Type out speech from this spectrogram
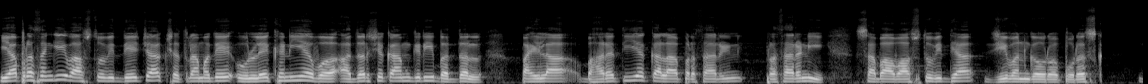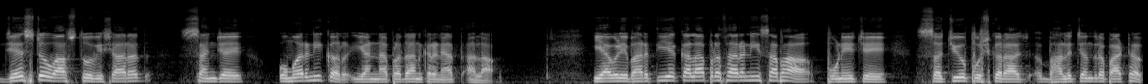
या प्रसंगी वास्तुविद्येच्या क्षेत्रामध्ये उल्लेखनीय व आदर्श कामगिरीबद्दल पहिला भारतीय कला प्रसारणी प्रसारणी सभा वास्तुविद्या जीवनगौरव पुरस्कार ज्येष्ठ वास्तुविशारद संजय उमरणीकर यांना प्रदान करण्यात आला. यावेळी भारतीय कला प्रसारणी सभा पुणेचे सचिव पुष्कराज भालचंद्र पाठक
